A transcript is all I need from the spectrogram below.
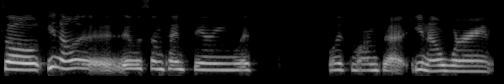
So you know it, it, was sometimes dealing with with moms that you know weren't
